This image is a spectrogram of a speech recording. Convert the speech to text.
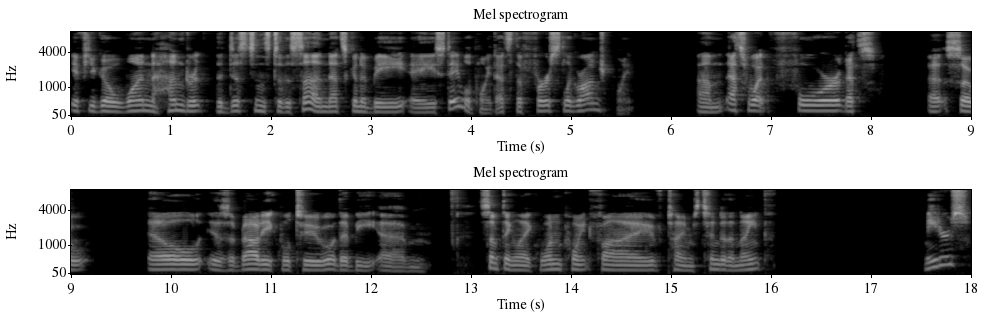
if you go one hundredth the distance to the sun, that's going to be a stable point. That's the first Lagrange point. Um, that's what four. That's uh, so L is about equal to. That'd be um, something like 1.5 times 10 to the ninth meters.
